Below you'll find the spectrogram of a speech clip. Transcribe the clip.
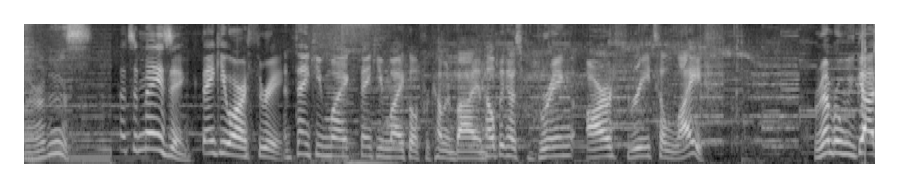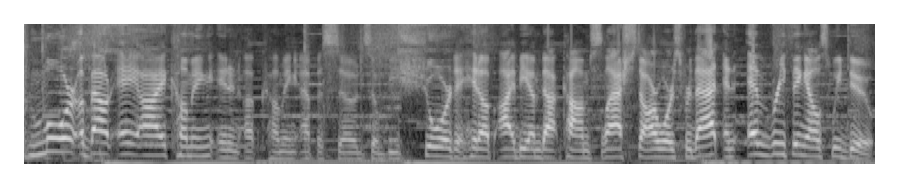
There it is. That's amazing. Thank you, R3. And thank you, Mike. Thank you, Michael, for coming by and helping us bring R3 to life. Remember, we've got more about AI coming in an upcoming episode, so be sure to hit up ibm.com slash Star Wars for that and everything else we do.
